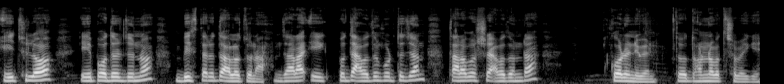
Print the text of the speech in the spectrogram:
এই ছিল এই পদের জন্য বিস্তারিত আলোচনা। যারা এই পদে আবেদন করতে চান, তারা অবশ্যই আবেদনটা করে নেবেন। তো ধন্যবাদ সবাইকে।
